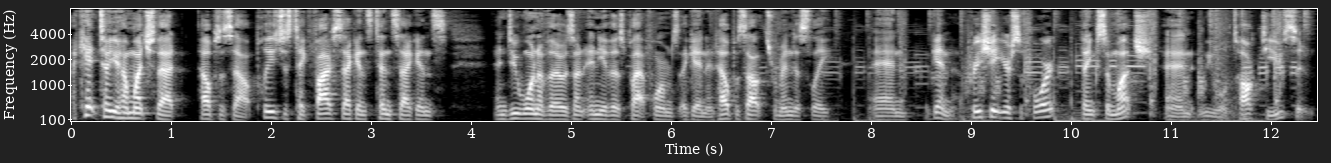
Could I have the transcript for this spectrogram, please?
I can't tell you how much that helps us out. Please just take five seconds, 10 seconds, and do one of those on any of those platforms. Again, it helps us out tremendously. And again, appreciate your support. Thanks so much, and we will talk to you soon.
